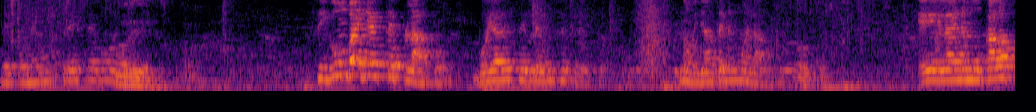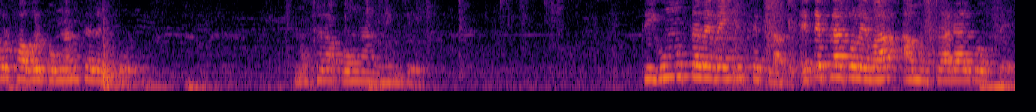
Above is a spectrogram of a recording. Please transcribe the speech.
Le ponemos tres cebollas. Según vaya este plato, voy a decirle un secreto. No, ya tenemos el agua. Eh, la enemucada, por favor, póngansela en polvo. No se la pongan entera. Según ustedes ven este plato, este plato le va a mostrar algo a ustedes.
